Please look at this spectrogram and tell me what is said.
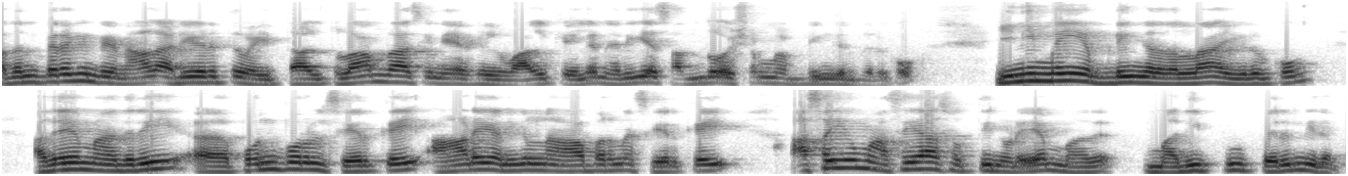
அதன் பிறகு இன்றைய நாள் அடியெடுத்து வைத்தால் துலாம் ராசி நேர்கள் வாழ்க்கையில நிறைய சந்தோஷம் அப்படிங்கிறது இருக்கும். இனிமை அப்படிங்கிறதெல்லாம் இருக்கும். அதே மாதிரி பொன்பொருள் சேர்க்கை ஆடை அணிகள் ஆபரண சேர்க்கை அசையும் அசையா சொத்தினுடைய ம மதிப்பு பெருமிதம்.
